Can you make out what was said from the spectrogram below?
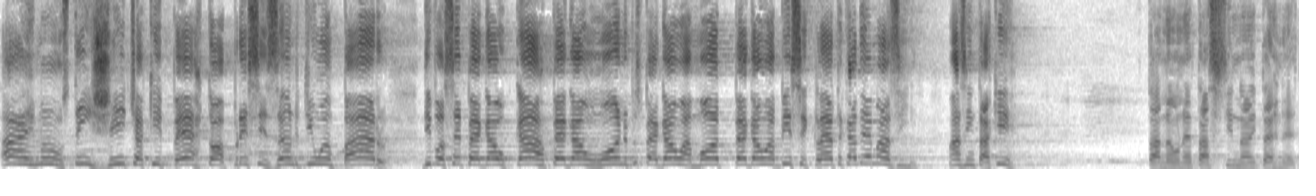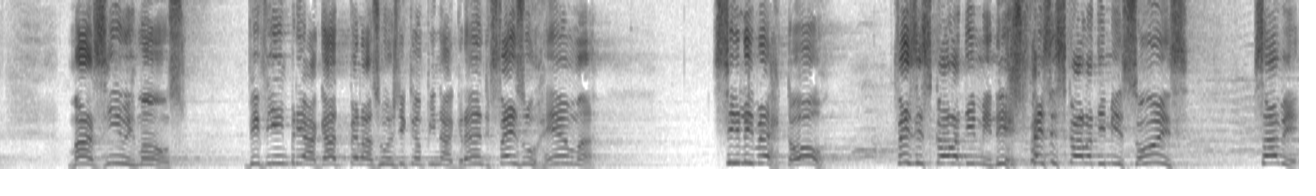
Ah, irmãos, tem gente aqui perto, ó, precisando de um amparo, de você pegar o carro, pegar um ônibus, pegar uma moto, pegar uma bicicleta. Cadê Mazinho? Mazinho está aqui? Tá não, né? Está assistindo na internet. Mazinho, irmãos, vivia embriagado pelas ruas de Campina Grande, fez o rema, se libertou. fez escola de ministro, fez escola de missões. Sabe,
